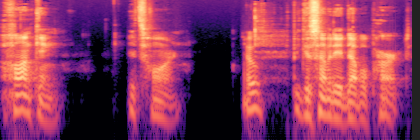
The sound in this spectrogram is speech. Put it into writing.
honking its horn. Oh because somebody had double parked.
